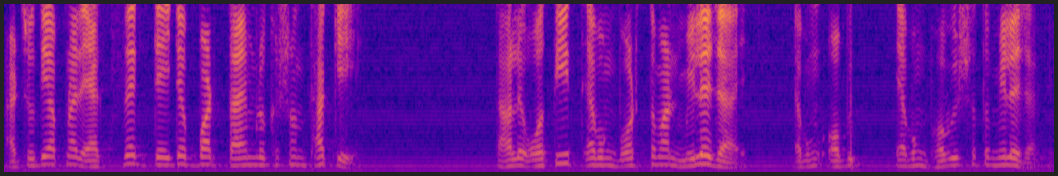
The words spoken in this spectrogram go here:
আর যদি আপনার exact date of birth time location থাকে, তাহলে অতীত এবং বর্তমান মিলে যায় এবং এবং ভবিষ্যৎ মিলে যাবে।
